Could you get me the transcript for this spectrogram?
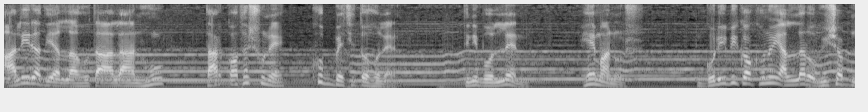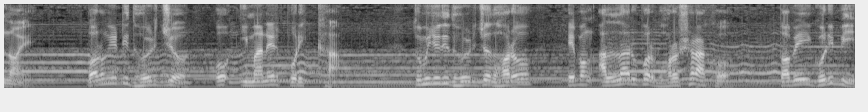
আলী রাদি আল্লাহ আনহু তার কথা শুনে খুব ব্যথিত হলেন। তিনি বললেন হে মানুষ, গরিবী কখনোই আল্লাহর অভিশাপ নয়, বরং এটি ধৈর্য ও ইমানের পরীক্ষা। তুমি যদি ধৈর্য ধরো এবং আল্লাহর উপর ভরসা রাখো, তবে এই গরিবই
